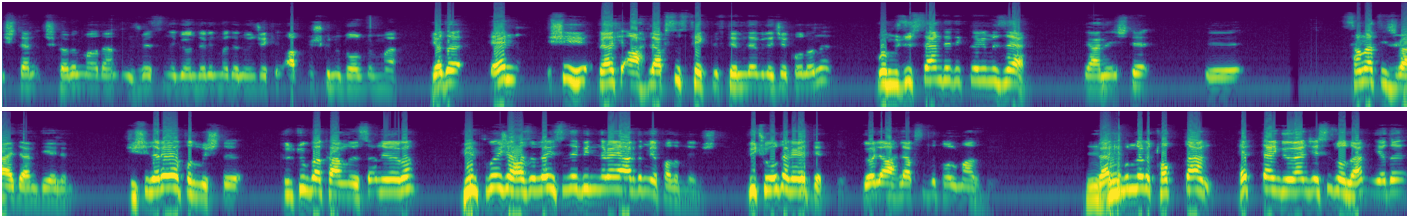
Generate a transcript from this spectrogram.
işten çıkarılmadan, ücretine gönderilmeden önceki 60 günü doldurma ya da en şeyi belki ahlaksız teklif denilebilecek olanı bu müzisyen dediklerimize yani işte e, sanat icra eden diyelim kişilere yapılmıştı. Kültür Bakanlığı sanıyorum bir proje hazırlayın size bin lira yardım yapalım demişti. Birçoğu da reddetti. Böyle ahlaksızlık olmaz diye. Hı hı. Belki bunları toptan, hepten güvencesiz olan ya da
